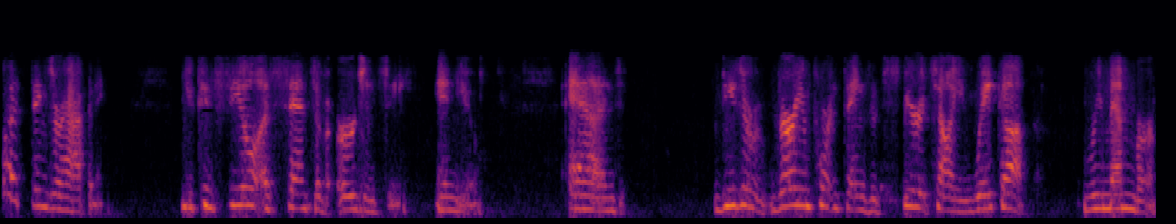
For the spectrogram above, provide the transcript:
but things are happening. You can feel a sense of urgency in you. And these are very important things that Spirit telling you. Wake up. Remember.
